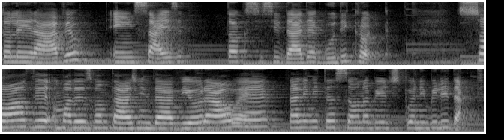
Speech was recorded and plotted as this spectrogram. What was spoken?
tolerável em ensaios de toxicidade aguda e crônica. Só uma desvantagem da via oral é a limitação na biodisponibilidade.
